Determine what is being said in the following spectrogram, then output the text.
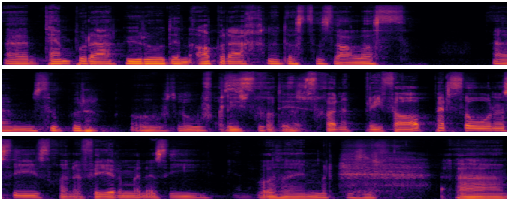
äh, Temporärbüro dann abrechnen, dass das alles ähm, super so aufgelistet ist. Es können Privatpersonen sein, es können Firmen sein, genau. was auch immer. Äh,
